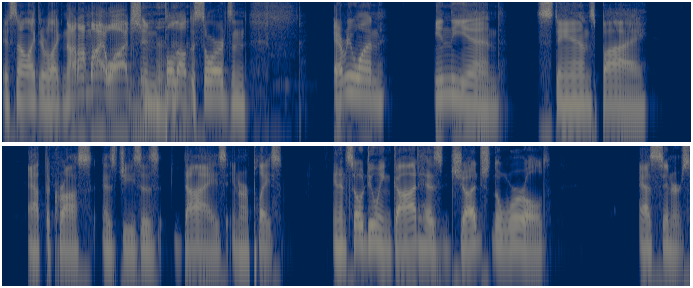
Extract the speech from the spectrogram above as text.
It's not like they were like, not on my watch, and pulled out the swords. And everyone in the end stands by at the cross as Jesus dies in our place. And in so doing, God has judged the world as sinners,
